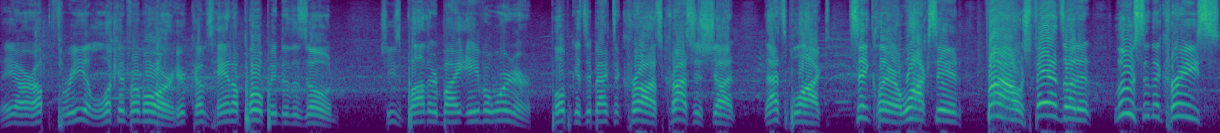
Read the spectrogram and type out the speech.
They are up three and looking for more. Here comes Hannah Pope into the zone. She's bothered by Ava Werner. Pope gets it back to Cross. Cross's shot. That's blocked. Sinclair walks in. Fouls. Fans on it. Loose in the crease.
